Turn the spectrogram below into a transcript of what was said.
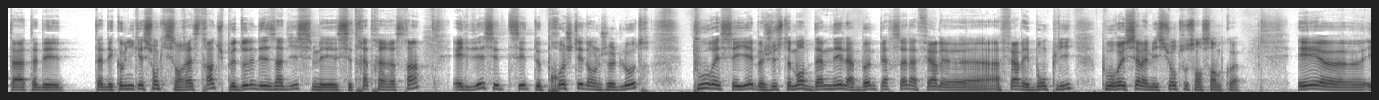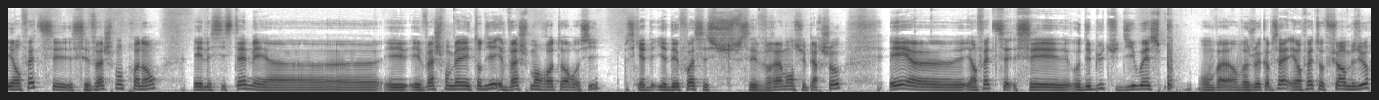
t'as des T'as des communications qui sont restreintes, tu peux donner des indices, mais c'est très très restreint. Et l'idée, c'est de te projeter dans le jeu de l'autre pour essayer bah, justement d'amener la bonne personne à faire, à faire les bons plis pour réussir la mission tous ensemble, quoi. Et, euh, et en fait, c'est vachement prenant. Et le système est, euh, vachement bien étendu et vachement rotor aussi. Parce qu'il y, a des- fois, c'est vraiment super chaud. Et, euh, en fait, c'est- au début, tu dis, ouais, on va, jouer comme ça. Et en fait, au fur et à mesure,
